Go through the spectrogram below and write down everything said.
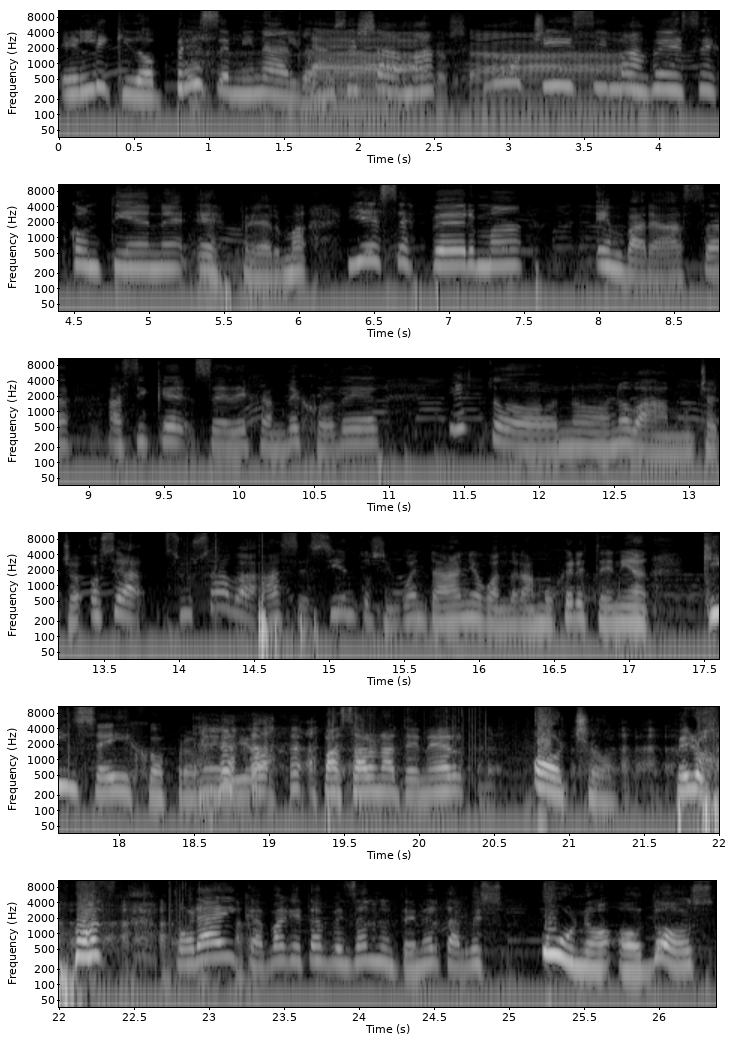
el líquido preseminal, como se llama, muchísimas veces contiene esperma. Y ese esperma embaraza, así que se dejan de joder. Esto no, no va, muchachos. O sea, se usaba hace 150 años cuando las mujeres tenían 15 hijos promedio, pasaron a tener 8. Pero vos, por ahí, capaz que estás pensando en tener tal vez uno o dos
